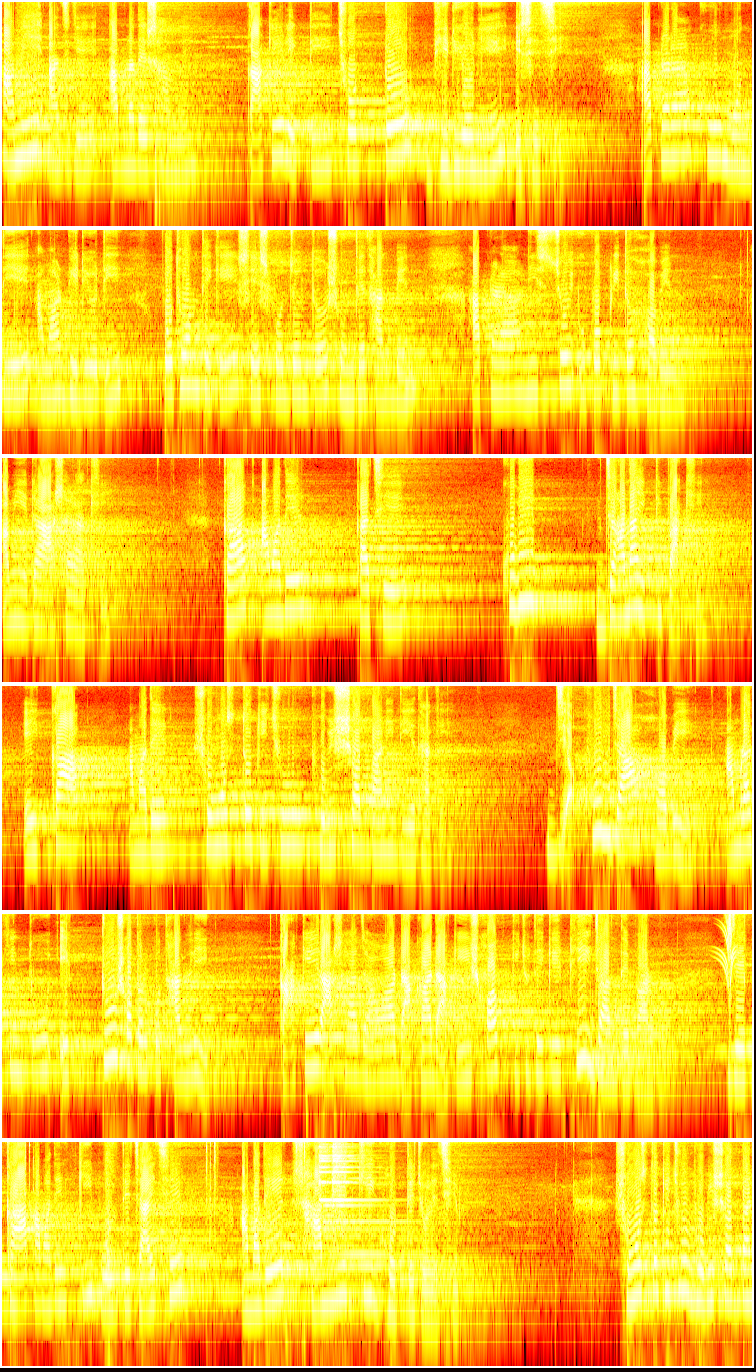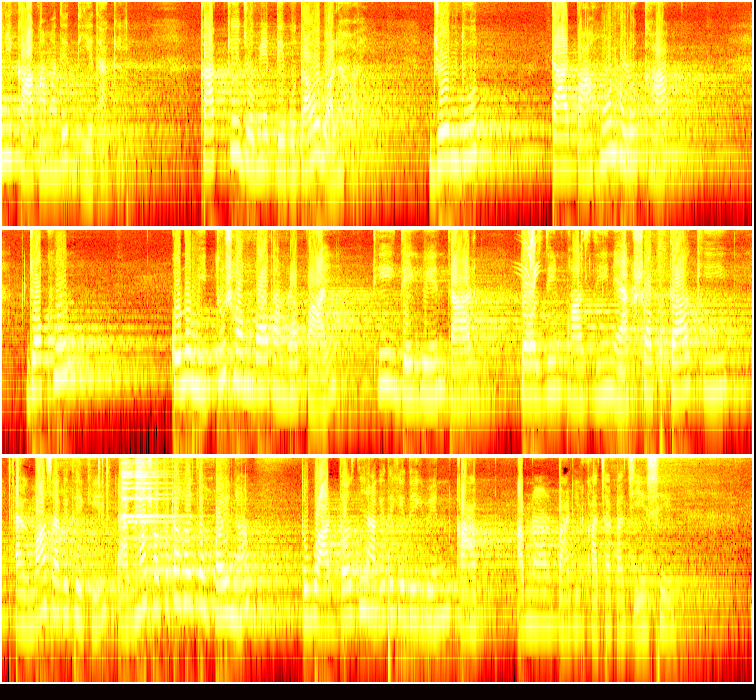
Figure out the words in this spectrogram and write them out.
আমি আজকে আপনাদের সামনে কাকের একটি ছোট্ট ভিডিও নিয়ে এসেছি। আপনারা খুব মন দিয়ে আমার ভিডিওটি প্রথম থেকে শেষ পর্যন্ত শুনতে থাকবেন। আপনারা নিশ্চয়ই উপকৃত হবেন। আমি এটা আশা রাখি। কাক আমাদের কাছে খুবই জানা একটি পাখি। এই কাক আমাদের সমস্ত কিছু ভবিষ্যৎবাণী দিয়ে থাকে। যখন যা হবে, আমরা কিন্তু একটু সতর্ক থাকলেই কাকের আসা, যাওয়া, ডাকা, ডাকি সব কিছু থেকে ঠিক জানতে পারব যে কাক আমাদের কি বলতে চাইছে, আমাদের সামনে কি ঘটতে চলেছে। সমস্ত কিছুর ভবিষ্যৎবাণী কাক আমাদের দিয়ে থাকে। কাককে জমের দেবতাও বলা হয়। যমদূত, তার বাহন হলো কাক। যখন কোনো মৃত্যু সংবাদ আমরা পাই, ঠিক দেখবেন তার দশ দিন, পাঁচ দিন, এক সপ্তাহ কি এক মাস আগে থেকে, এক মাস অতটা হয়তো হয় না, তবু আট, দশ দিন আগে থেকে দেখবেন কাক আপনার বাড়ির কাছাকাছি এসে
